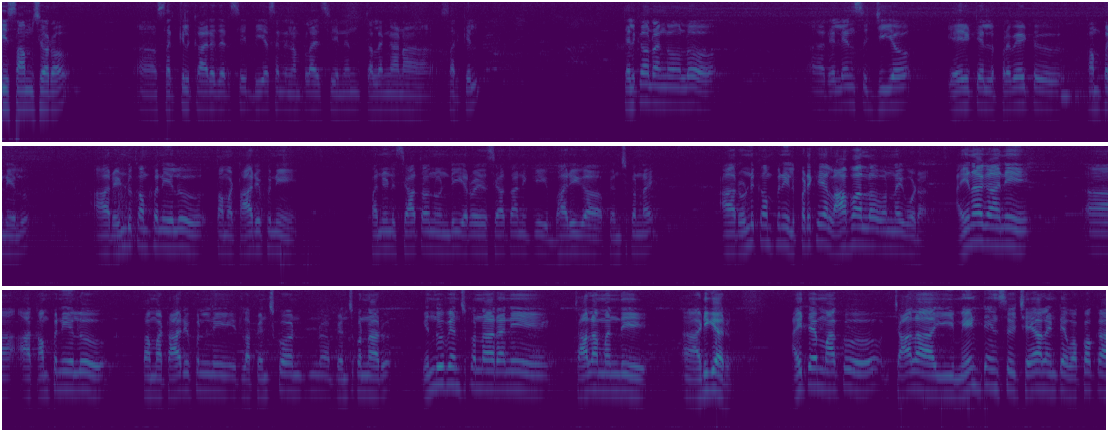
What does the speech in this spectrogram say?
G Sambasivarao circle కార్యదర్శి BSNL employees union Telangana circle. Telecom రంగంలో Reliance Jio Airtel private కంపెనీలు ఆ రెండు కంపెనీలు తమ టారిఫ్ని పన్నెండు శాతం నుండి ఇరవై శాతానికి భారీగా పెంచుకున్నాయి. ఆ రెండు కంపెనీలు ఇప్పటికే లాభాల్లో ఉన్నాయి కూడా. అయినా కానీ ఆ, కంపెనీలు తమ టారిఫ్ల్ని ఇట్లా పెంచుకో పెంచుకున్నారు. ఎందుకు పెంచుకున్నారని చాలామంది అడిగారు. అయితే మాకు చాలా ఈ మెయింటెనెన్స్ చేయాలంటే ఒక్కొక్క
